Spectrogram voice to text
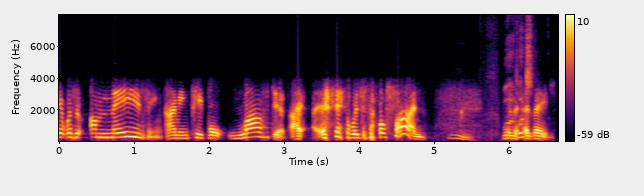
it was amazing. I mean, people loved it. I it was so fun. Hmm. Well, it looks, they-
